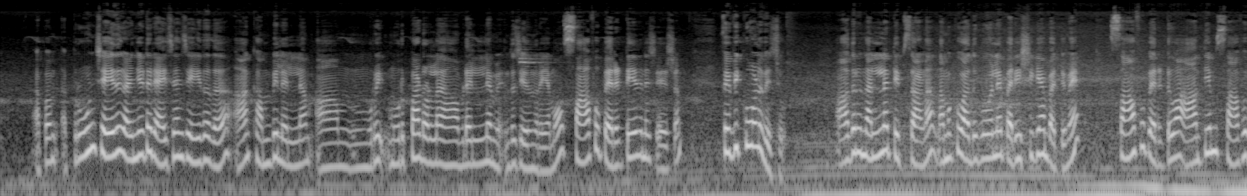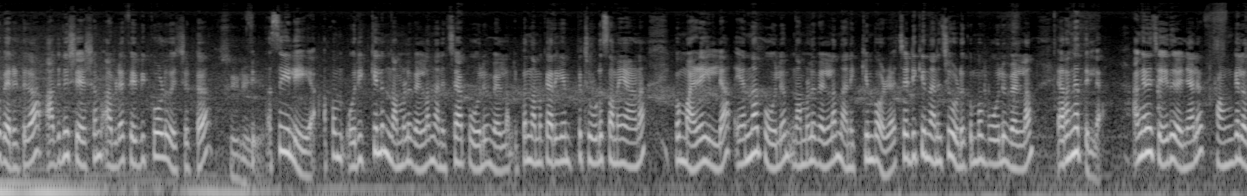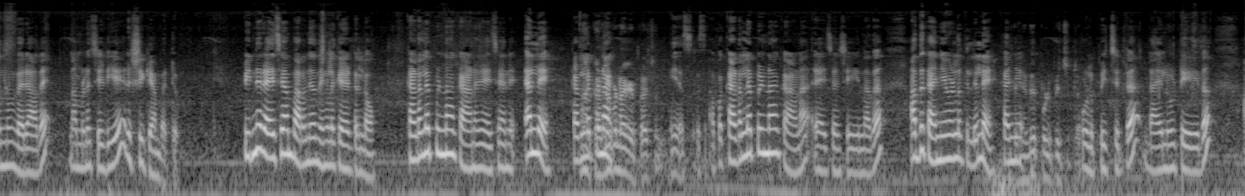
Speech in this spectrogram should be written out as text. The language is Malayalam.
അപ്പം പ്രൂൺ ചെയ്ത് കഴിഞ്ഞിട്ട് രായ്ച്ചാൻ ചെയ്തത് ആ കമ്പിലെല്ലാം ആ മുറി മുറിപ്പാടുള്ള അവിടെ എല്ലാം എന്ത് ചെയ്തെന്നറിയാമോ? സാഫ് പുരട്ടിയതിന് ശേഷം ഫെവിക്കോൾ വെച്ചു. അതൊരു നല്ല ടിപ്സാണ്. നമുക്കും അതുപോലെ പരീക്ഷിക്കാൻ പറ്റുമേ. സാഫ് പുരട്ടുക ആദ്യം സാഫ് പുരട്ടുക അതിനുശേഷം അവിടെ ഫെവിക്കോൾ വെച്ചിട്ട് സീൽ ചെയ്യും സീൽ ചെയ്യുക. അപ്പം ഒരിക്കലും നമ്മൾ വെള്ളം നനച്ചാൽ പോലും വെള്ളം ഇപ്പം നമുക്കറിയാം ഇപ്പം ചൂട് സമയമാണ് ഇപ്പം മഴയില്ല എന്നാൽ പോലും നമ്മൾ വെള്ളം നനയ്ക്കുമ്പോൾ ചെടിക്ക് നനച്ചു കൊടുക്കുമ്പോൾ പോലും വെള്ളം ഇറങ്ങത്തില്ല. അങ്ങനെ ചെയ്തു കഴിഞ്ഞാൽ ഫംഗലൊന്നും വരാതെ നമ്മുടെ ചെടിയെ രക്ഷിക്കാൻ പറ്റും. പിന്നെ രയിച്ചാൻ പറഞ്ഞത് നിങ്ങൾ കേട്ടല്ലോ. കടലപ്പിണ്ണാക്കാണ് രയിച്ചാൻ അല്ലേ? കടലപ്പിണ്ണാക്ക്. യെസ് യെസ് അപ്പൊ കടലപ്പിണ്ണാക്കാണ് രയിച്ചാൻ ചെയ്യുന്നത്. അത് കഞ്ഞിവെള്ളത്തിലല്ലേ കഞ്ഞി കഞ്ഞിട്ട് പുളിപ്പിച്ചിട്ട്. ഡയലൂട്ട് ചെയ്ത്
